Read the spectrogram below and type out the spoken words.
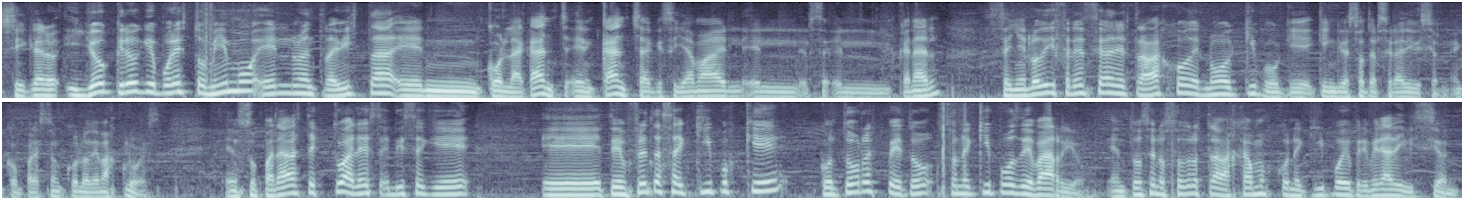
Sí, claro. Y yo creo que por esto mismo, él en una entrevista en, con la cancha, en cancha, que se llama el, el- el- el canal, señaló diferencia del trabajo del nuevo equipo que, que ingresó a tercera división en comparación con los demás clubes. En sus palabras textuales, él dice que eh, te enfrentas a equipos que, con todo respeto, son equipos de barrio. Entonces nosotros trabajamos con equipos de primera división.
